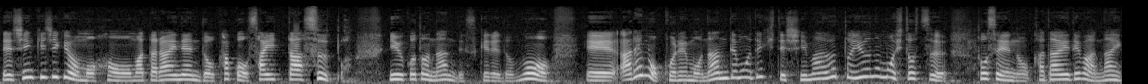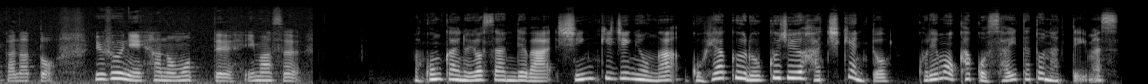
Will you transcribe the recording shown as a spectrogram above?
で新規事業もまた来年度過去最多数ということなんですけれども、えー、あれもこれも何でもできてしまうというのも一つ都政の課題ではないかなというふうにあの思っています。今回の予算では新規事業が568件とこれも過去最多となっています。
